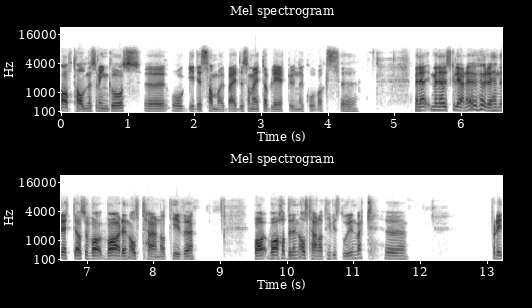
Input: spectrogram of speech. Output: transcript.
avtalene som inngås og i det samarbeidet som er etablert under Covax. Men jeg, men jeg skulle gjerne høre Henriette, altså, hva, hva, er den alternative hva, hva, hadde den alternative historien vært? Fordi,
